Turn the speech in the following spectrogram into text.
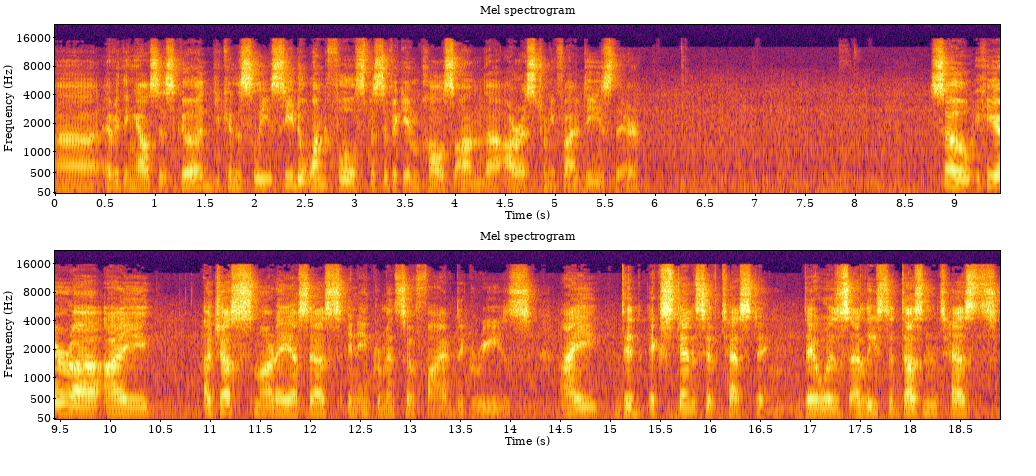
Uh, everything else is good. You can see the wonderful specific impulse on the RS-25Ds there. So here uh, I adjust Smart ASS in increments of 5 degrees. I did extensive testing. There was at least a dozen tests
